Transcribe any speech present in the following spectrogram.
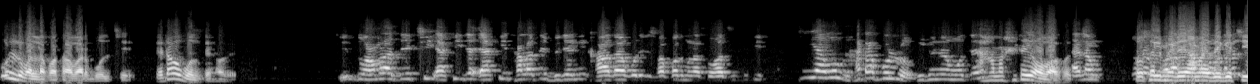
উল্টো পাল্টা কথা আবার বলছে, এটাও বলতে হবে। কিন্তু আমরা দেখছি একই একই থালাতে বিরিয়ানি খাওয়া দাওয়া করেছি, শপথ তোয়া সিদ্দিকি কি এমন ঘাটা পড়ল দুজনের মধ্যে? আমার সেটাই অবাক হচ্ছে। Social media আমরা দেখেছি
